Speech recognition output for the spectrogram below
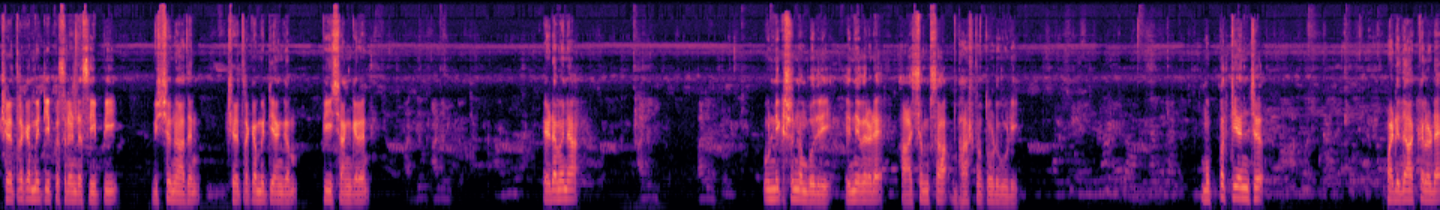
ക്ഷേത്ര committee president C P Viswanathan ക്ഷേത്ര കമ്മിറ്റി അംഗം പി ശങ്കരൻ എടമന ഉണ്ണികൃഷ്ണൻ നമ്പൂതിരി എന്നിവരുടെ ആശംസാ ഭാഷണത്തോടുകൂടി മുപ്പത്തിയഞ്ച് പഠിതാക്കളുടെ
